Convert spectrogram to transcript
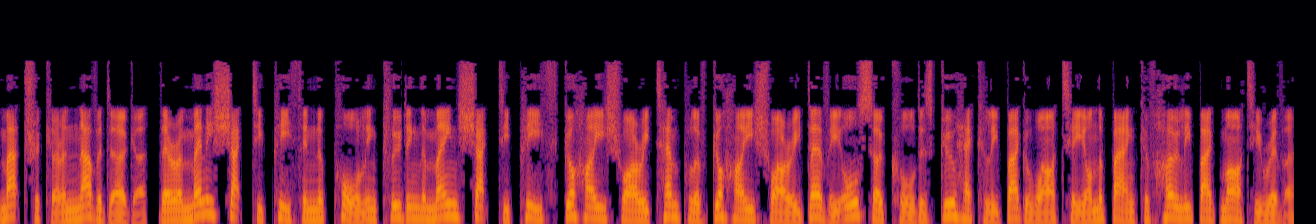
Matrika and Navadurga. There are many Shakti Peeth in Nepal including the main Shakti Peeth Guhaishwari Temple of Guhaishwari Devi also called as Guhekali Bhagawati on the bank of holy Bagmati River.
